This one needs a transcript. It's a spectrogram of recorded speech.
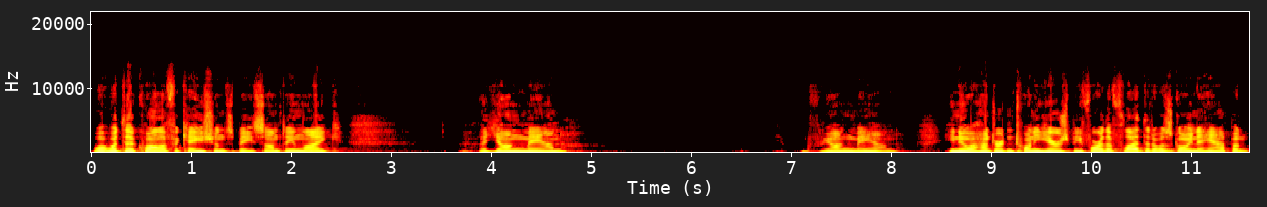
What would the qualifications be? Something like a young man? Young man. He knew 120 years before the flood that it was going to happen.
